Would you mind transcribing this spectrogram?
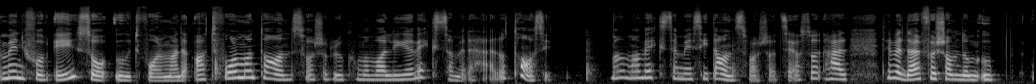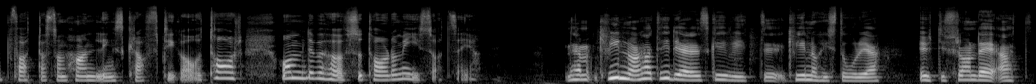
människor är ju så utformade att får man ta ansvar så brukar man vanligen växa med det här och ta sitt man, man växer med sitt ansvar så att säga. Så här, det är väl därför som de upp, uppfattas som handlingskraftiga och tar, om det behövs så tar de i så att säga. Kvinnor har tidigare skrivit eh, kvinnohistoria utifrån det att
